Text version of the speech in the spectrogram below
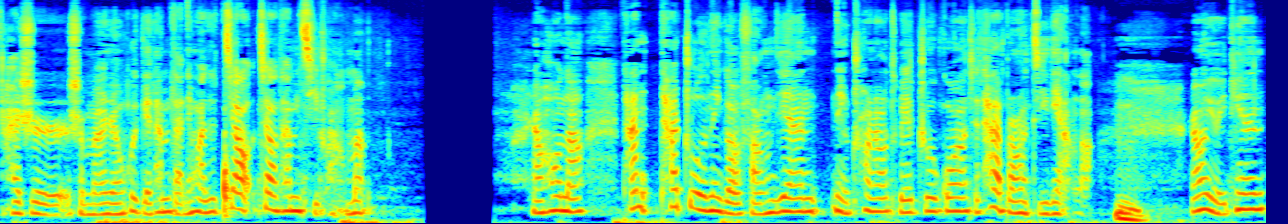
还是什么人会给他们打电话，就叫叫他们起床嘛。然后呢，他他住的那个房间那个窗帘特别遮光，而且他也不知道几点了。嗯，然后有一天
